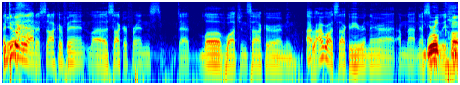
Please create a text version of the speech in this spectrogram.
I yeah. do have a lot of soccer fan, uh, soccer friends that love watching soccer. I mean, I, I watch soccer here and there. I, am not necessarily World Cup,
